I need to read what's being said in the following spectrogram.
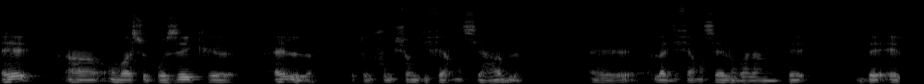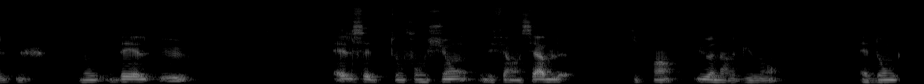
Et euh, on va supposer que L est une fonction différenciable. La différentielle, on va la noter dLu. Donc dLu, L, c'est une fonction différenciable qui prend U en argument. Et donc,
